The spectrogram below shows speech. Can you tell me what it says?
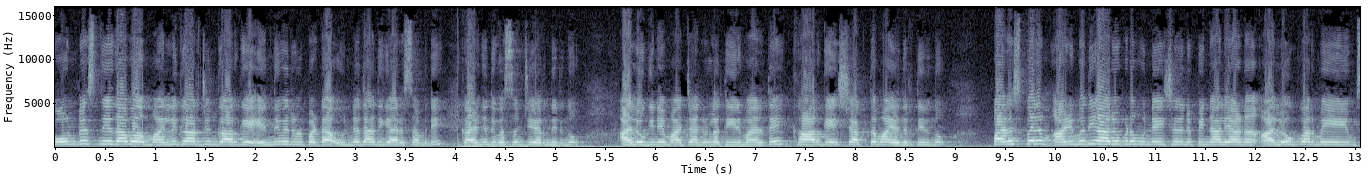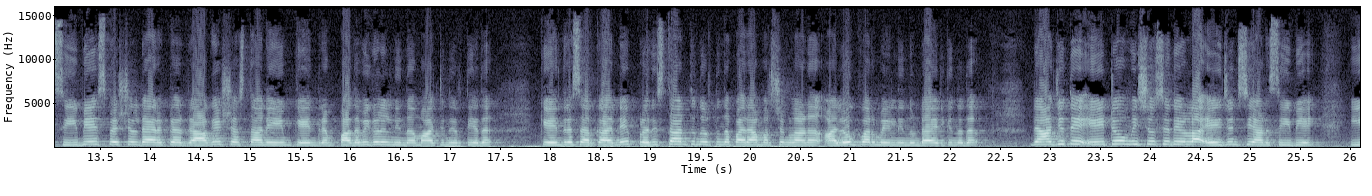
Congress നേതാവ് മല്ലികാർജുൻ ഖാർഗെ എന്നിവരുൾപ്പെട്ട ഉന്നതാധികാര സമിതി കഴിഞ്ഞ ദിവസം ചേർന്നിരുന്നു. അലോകിനെ മാറ്റാനുള്ള തീരുമാനത്തെ ഖാർഗെ ശക്തമായി എതിർത്തിരുന്നു. പരസ്പരം അഴിമതി ആരോപണം ഉന്നയിച്ചതിനു പിന്നാലെയാണ് അലോക് വർമ്മയെയും സി സ്പെഷ്യൽ ഡയറക്ടർ രാകേഷ് അസ്താനെയും കേന്ദ്രം പദവികളിൽ നിന്ന് മാറ്റി നിർത്തിയത്. കേന്ദ്ര സർക്കാരിനെ പ്രതിസ്ഥാനത്ത് നിർത്തുന്ന പരാമർശങ്ങളാണ് അലോക് വർമ്മയിൽ നിന്നുണ്ടായിരിക്കുന്നത്. രാജ്യത്തെ ഏറ്റവും വിശ്വസ്യതയുള്ള ഏജൻസിയാണ് സി ബി ഐ. ഈ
